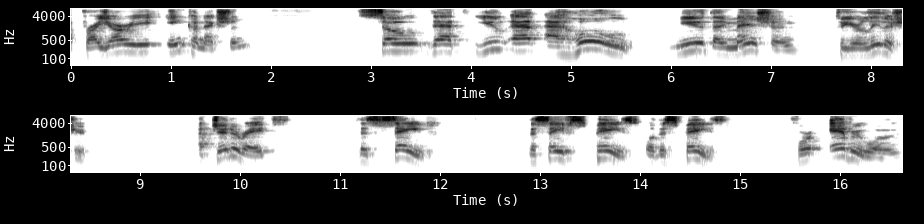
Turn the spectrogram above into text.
a priority in connection, so that you add a whole new dimension to your leadership that generates the safe the safe space or the space for everyone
